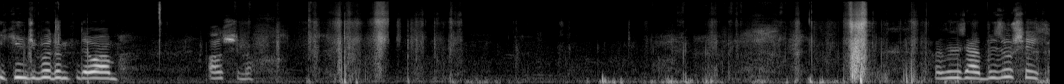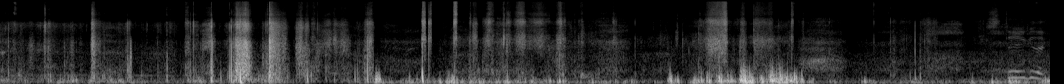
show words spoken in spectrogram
İkinci bölüm devam. Al şunu. Arkadaşlar bizim şey Siteye gidelim.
